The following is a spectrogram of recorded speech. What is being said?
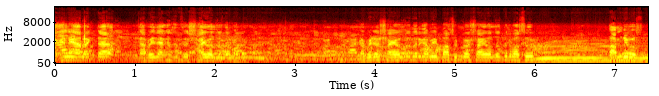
এখানে আরও একটা গাভি দেখা যাচ্ছে সাইওয়াল জাতের গাভি। গাভিটা সাইওয়াল জাতের গাভি, বাছুরটা সাইওয়াল জাতের বাছুর, দামড়ি বাছুর।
